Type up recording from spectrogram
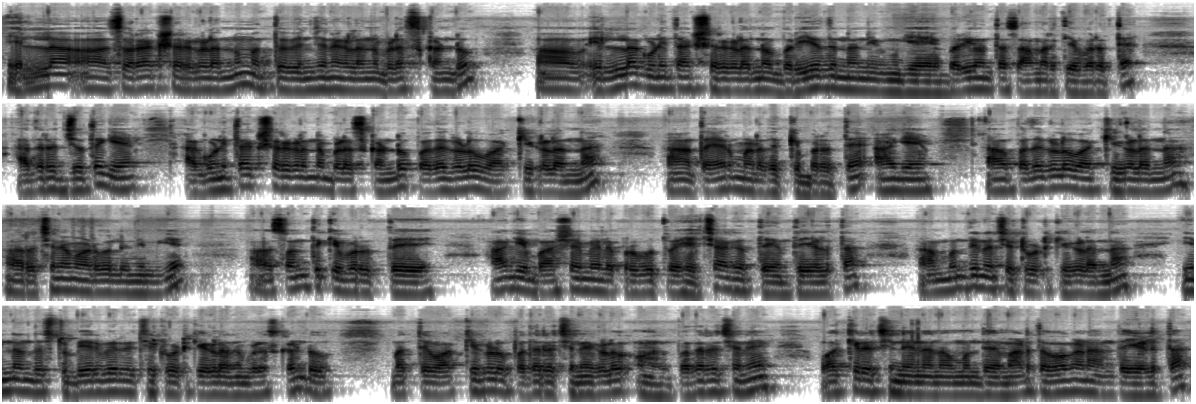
ಎಲ್ಲ ಸ್ವರಾಕ್ಷರಗಳನ್ನು ಮತ್ತು ವ್ಯಂಜನಗಳನ್ನು ಬಳಸ್ಕೊಂಡು ಎಲ್ಲ ಗುಣಿತಾಕ್ಷರಗಳನ್ನು ಬರೆಯೋದನ್ನು ನಿಮಗೆ ಬರೆಯುವಂಥ ಸಾಮರ್ಥ್ಯ ಬರುತ್ತೆ. ಅದರ ಜೊತೆಗೆ ಆ ಗುಣಿತಾಕ್ಷರಗಳನ್ನು ಬಳಸ್ಕೊಂಡು ಪದಗಳು, ವಾಕ್ಯಗಳನ್ನು ತಯಾರು ಮಾಡೋದಕ್ಕೆ ಬರುತ್ತೆ. ಹಾಗೆ ಆ ಪದಗಳು, ವಾಕ್ಯಗಳನ್ನು ರಚನೆ ಮಾಡುವಲ್ಲಿ ನಿಮಗೆ ಸ್ವಂತಕ್ಕೆ ಬರುತ್ತೆ. ಹಾಗೆ ಭಾಷೆ ಮೇಲೆ ಪ್ರಭುತ್ವ ಹೆಚ್ಚಾಗುತ್ತೆ ಅಂತ ಹೇಳ್ತಾ ಮುಂದಿನ ಚಟುವಟಿಕೆಗಳನ್ನು, ಇನ್ನೊಂದಷ್ಟು ಬೇರೆ ಬೇರೆ ಚಟುವಟಿಕೆಗಳನ್ನು ಬಳಸ್ಕೊಂಡು ಮತ್ತು ವಾಕ್ಯಗಳು, ಪದರಚನೆಗಳು ಪದರಚನೆ, ವಾಕ್ಯರಚನೆಯನ್ನು ನಾವು ಮುಂದೆ ಮಾಡ್ತಾ ಹೋಗೋಣ ಅಂತ ಹೇಳ್ತಾ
